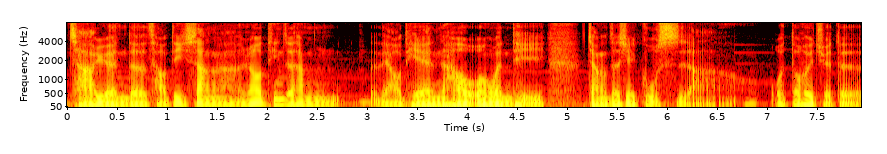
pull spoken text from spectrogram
茶园的草地上啊，然后听着他们聊天，然后问问题，讲这些故事啊，我都会觉得，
